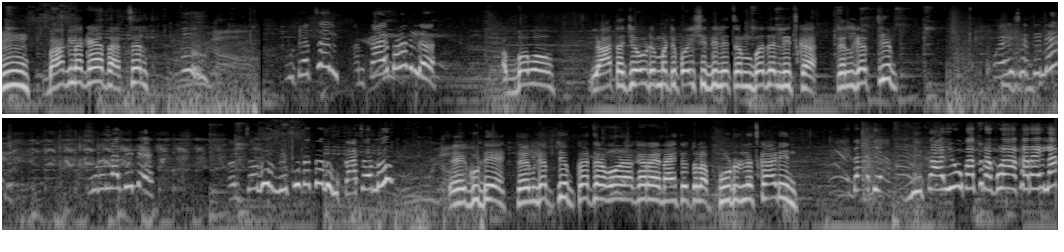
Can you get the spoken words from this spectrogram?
हम्म भागलं काय आता? चल. कुठं चल? आणि काय भागलं? अब्बा भाऊ आता जेवढे मोठे पैसे दिले तर बदललीच का? चल गपचिप. पैसे दिले? कुणाला दिले? आणि चलू मी कुठं चलू? का चालू? ए गुडे चल गपचिप कचरा गोळा कराय नाही तर तुला फोडूनच काढीन. दाद्या मी काय येऊ कचरा गोळा करायला?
